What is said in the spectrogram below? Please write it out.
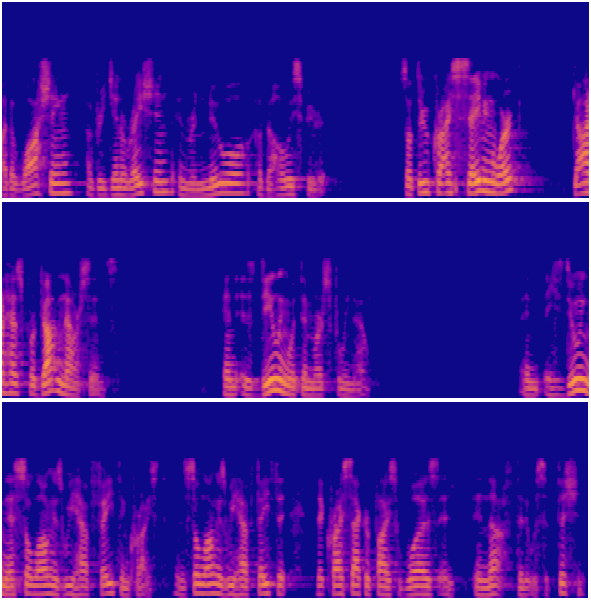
by the washing of regeneration and renewal of the Holy Spirit. So through Christ's saving work, God has forgotten our sins and is dealing with them mercifully now. And he's doing this so long as we have faith in Christ. And so long as we have faith that, that Christ's sacrifice was enough, that it was sufficient.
